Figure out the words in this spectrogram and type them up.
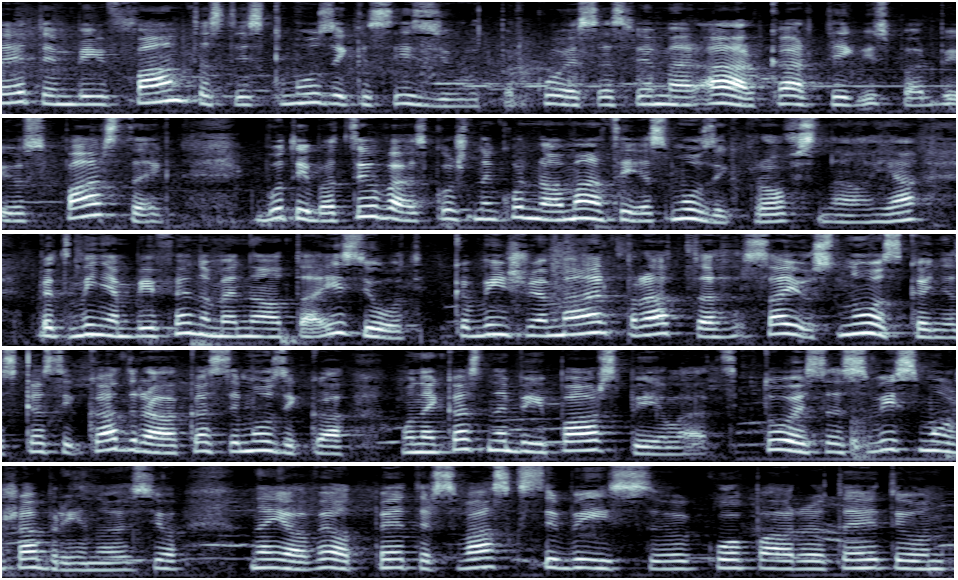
Tētim bija fantastiska mūzikas izjūta, par ko es esmu vienmēr ārkārtīgi bijusi pārsteigta. Būtībā cilvēks, kurš nekur nav mācījies mūziku profesionāli, ja? bet viņam bija fenomenāla tā izjūta, ka viņš vienmēr prata sajust noskaņas, kas ir kadrā, kas ir muzikā, un nekas nebija pārspīlēts. To es esmu visu mūžu apbrīnojis, jo ne jau vēl Pēters Vasks ir bijis uh, kopā ar tēti un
